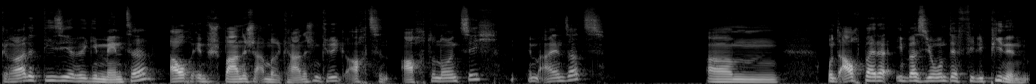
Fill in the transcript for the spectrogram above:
gerade diese Regimenter, auch im Spanisch-Amerikanischen Krieg 1898 im Einsatz. Ähm, und auch bei der Invasion der Philippinen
